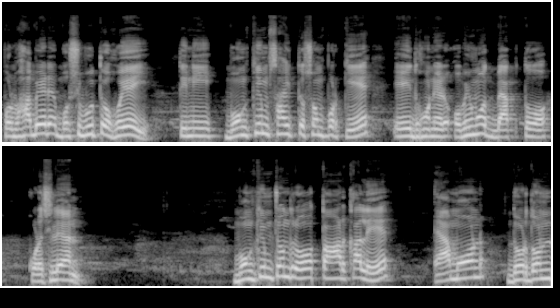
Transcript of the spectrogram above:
প্রভাবের বশীভূত হয়েই তিনি বঙ্কিম সাহিত্য সম্পর্কে এই ধরনের অভিমত ব্যক্ত করেছিলেন। বঙ্কিমচন্দ্র তাঁর কালে এমন দোর্দণ্ড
